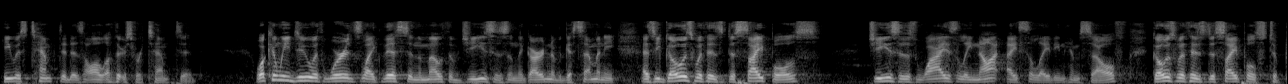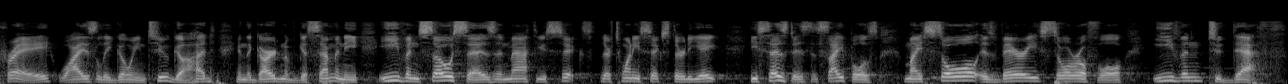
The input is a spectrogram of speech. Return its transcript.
He was tempted as all others were tempted. What can we do with words like this in the mouth of Jesus in the Garden of Gethsemane? As he goes with his disciples, Jesus, wisely not isolating himself, goes with his disciples to pray, wisely going to God in the Garden of Gethsemane. Even so says in Matthew 6, 26, 38, he says to his disciples, My soul is very sorrowful, even to death.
